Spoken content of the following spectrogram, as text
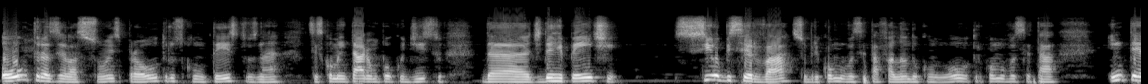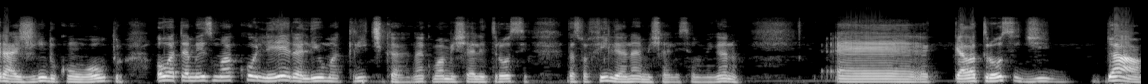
outras relações, para outros contextos, né? Vocês comentaram um pouco disso, da, de de repente se observar sobre como você está falando com o outro, como você está interagindo com o outro, ou até mesmo acolher ali uma crítica, né, como a Michelle trouxe da sua filha, né, Michelle, se eu não me engano, é, ela trouxe de ah,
